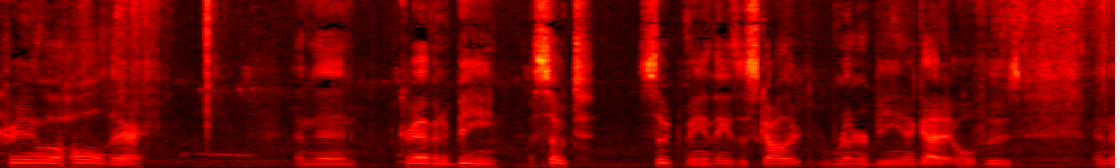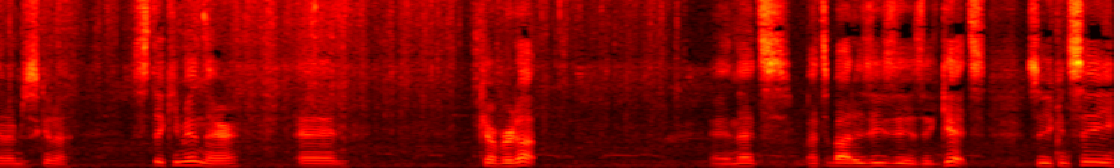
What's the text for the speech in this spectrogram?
creating a little hole there, and then grabbing a bean, a soaked soaked bean. I think it's a Scarlet Runner bean. I got it at Whole Foods, and then I'm just gonna stick him in there and cover it up. And that's that's about as easy as it gets. So you can see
